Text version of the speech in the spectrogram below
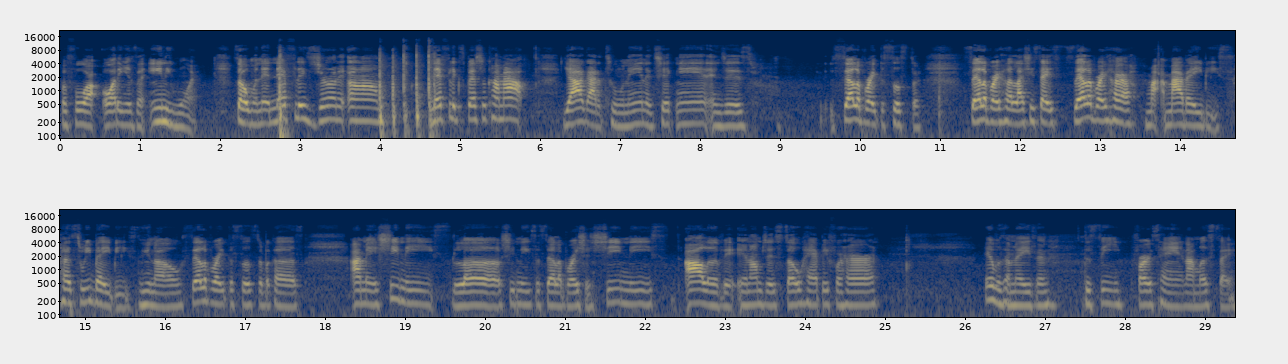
before an audience or anyone. So when that Netflix journey um Netflix special come out, y'all gotta tune in and check in and just celebrate the sister celebrate her like she says celebrate her my, my babies her sweet babies you know? Celebrate the sister because i mean she needs love she needs a celebration she needs all of it and i'm just so happy for her. It was amazing to see firsthand i must say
